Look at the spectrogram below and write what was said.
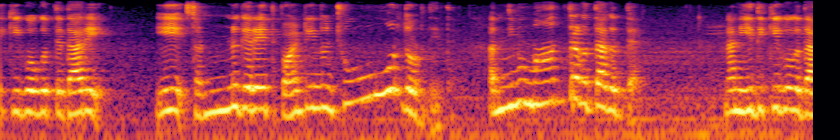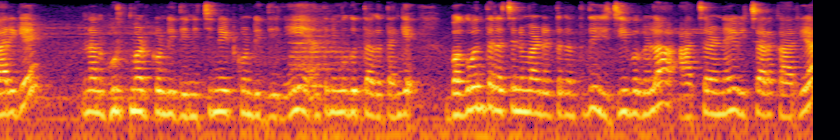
ದಿಕ್ಕಿಗೆ ಹೋಗುತ್ತೆ ದಾರಿ. ಈ ಸಣ್ಣ ಗೆರೆ ಐತಿ ಪಾಯಿಂಟ್ ಇನ್ನೊಂದು ಒಂಚೂರು ದೊಡ್ಡದೈತೆ. ಅದು ನಿಮಗೆ ಮಾತ್ರ ಗೊತ್ತಾಗುತ್ತೆ. ನಾನು ಈ ದಿಕ್ಕಿಗೆ ಹೋಗೋ ದಾರಿಗೆ ನಾನು ಗುರ್ತು ಮಾಡ್ಕೊಂಡಿದ್ದೀನಿ ಚಿಹ್ನೆ ಇಟ್ಕೊಂಡಿದ್ದೀನಿ ಅಂತ ನಿಮಗೆ ಗೊತ್ತಾಗುತ್ತೆ. ಹಂಗೆ ಭಗವಂತ ರಚನೆ ಮಾಡಿರ್ತಕ್ಕಂಥದ್ದು ಈ ಜೀವಗಳ ಆಚರಣೆ, ವಿಚಾರ, ಕಾರ್ಯ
